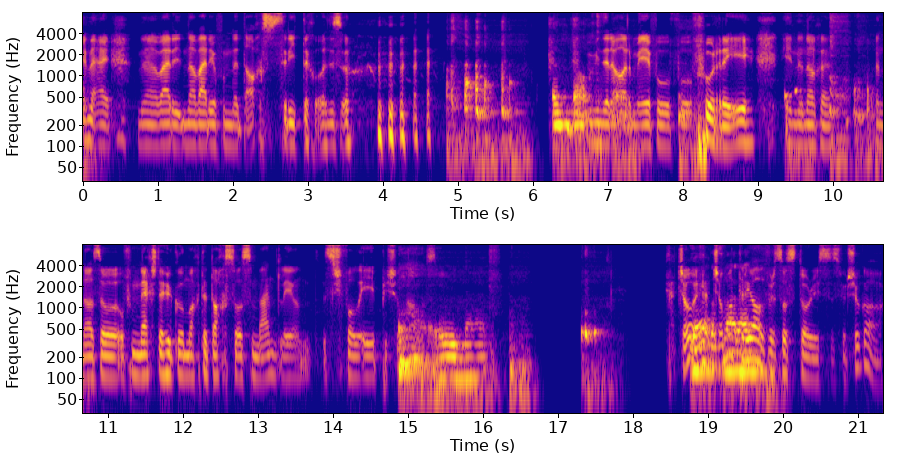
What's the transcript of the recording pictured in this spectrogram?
Nein, dann wäre ich, dann wäre ich auf einem Dachs reiten gekommen oder so. Mit einer Armee von, von, von Reh hinten nachher. Und dann so auf dem nächsten Hügel macht der Dach so ein Männchen und es ist voll episch und alles. Ich hätte schon, ja, schon Material für so Stories, das würde schon gehen.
